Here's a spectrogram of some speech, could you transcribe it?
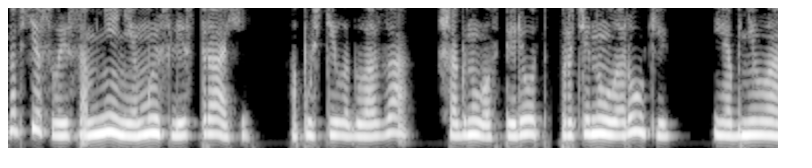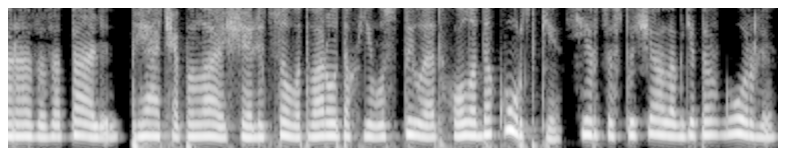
на все свои сомнения, мысли и страхи, опустила глаза, шагнула вперед, протянула руки и обняла Раза за талию, пряча пылающее лицо в отворотах его стылой от холода куртки. Сердце стучало где-то в горле.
